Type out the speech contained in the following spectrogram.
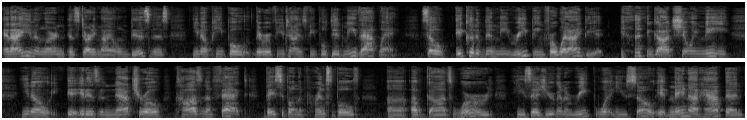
And I even learned in starting my own business, you know, people, there were a few times people did me that way. So it could have been me reaping for what I did. God showing me, you know, it, it is a natural cause and effect based upon the principles uh, of God's word, he says you're going to reap what you sow. It may not happen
